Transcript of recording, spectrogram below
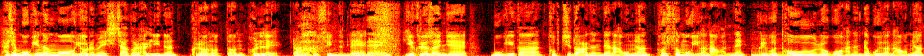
사실 모기는 뭐 여름의 시작을 알리는 그런 어떤 벌레라고 볼수 있는데 네. 이게 그래서 이제 모기가 덥지도 않은데 나오면 벌써 모기가 나왔네. 음. 그리고 더우려고 하는데 모기가 나오면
